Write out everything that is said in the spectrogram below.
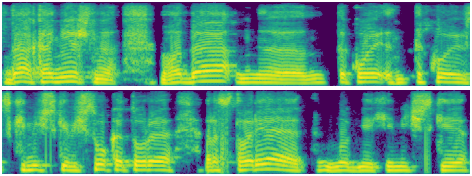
Да, конечно. Вода э, такое, такое химическое вещество, которое растворяет многие химические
